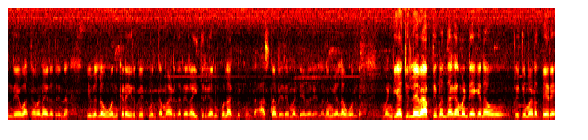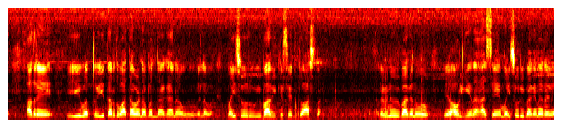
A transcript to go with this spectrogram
ಒಂದೇ ವಾತಾವರಣ ಇರೋದ್ರಿಂದ ಇವೆಲ್ಲವೂ ಒಂದು ಕಡೆ ಇರಬೇಕು ಅಂತ ಮಾಡಿದ್ದಾರೆ. ರೈತರಿಗೆ ಅನುಕೂಲ ಆಗಬೇಕು ಅಂತ. ಹಾಸನ ಬೇರೆ, ಮಂಡ್ಯ ಬೇರೆ ಅಲ್ಲ ನಮಗೆಲ್ಲವೂ ಒಂದೇ. ಮಂಡ್ಯ ಜಿಲ್ಲೆ ವ್ಯಾಪ್ತಿ ಬಂದಾಗ ಮಂಡ್ಯಗೆ ನಾವು ಪ್ರೀತಿ ಮಾಡೋದು ಬೇರೆ. ಆದರೆ ಇವತ್ತು ಈ ಥರದ ವಾತಾವರಣ ಬಂದಾಗ ನಾವು ಎಲ್ಲ ಮೈಸೂರು ವಿಭಾಗಕ್ಕೆ ಸೇರಿದ್ದು ಹಾಸನ. ರೆವಿನ್ಯೂ ವಿಭಾಗನೂ ಅವ್ರಿಗೆ ಏನೋ ಆಸೆ, ಮೈಸೂರು ವಿಭಾಗನ ರವಿ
